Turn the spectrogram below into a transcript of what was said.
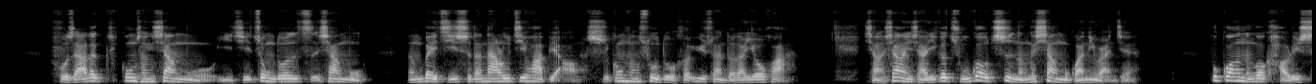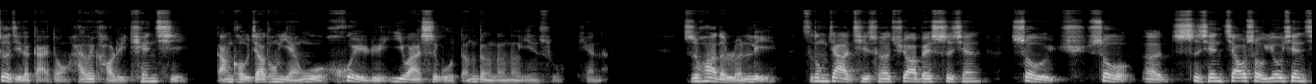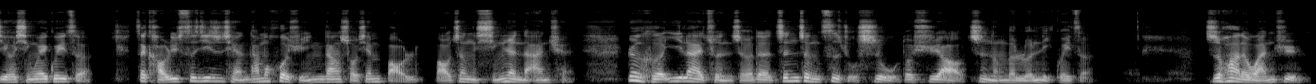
复杂的工程项目以及众多的子项目。能被及时的纳入计划表，使工程速度和预算得到优化。想象一下，一个足够智能的项目管理软件，不光能够考虑设计的改动，还会考虑天气、港口交通延误、汇率、意外事故等等等等因素。天哪！智化的伦理，自动驾驶汽车需要被事先授授呃事先教授优先级和行为规则。在考虑司机之前，他们或许应当首先保保证行人的安全。任何依赖准则的真正自主事物都需要智能的伦理规则。智化的玩具，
